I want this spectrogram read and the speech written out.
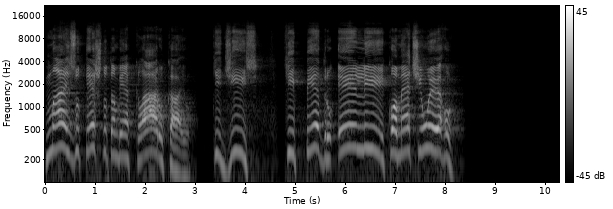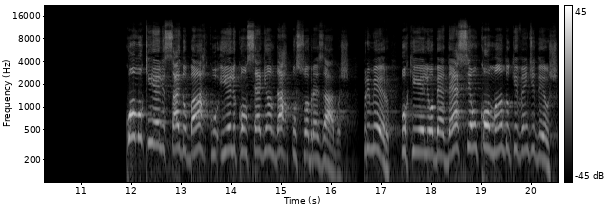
Mas o texto também é claro, Caio, que diz que Pedro ele comete um erro. Como que ele sai do barco e ele consegue andar por sobre as águas? Primeiro, porque ele obedece a um comando que vem de Deus.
